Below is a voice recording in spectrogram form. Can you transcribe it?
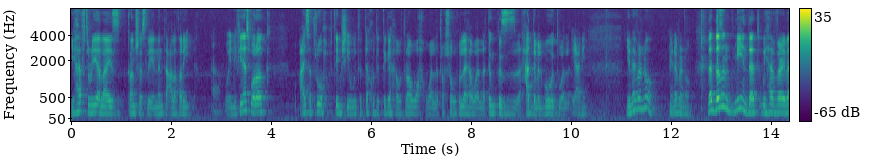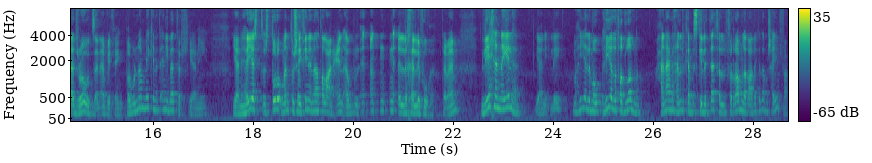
you have to realize consciously ان انت على طريق اه وان في ناس وراك عايزه تروح وتمشي وتاخد اتجاهها وتروح ولا تروح شغلها ولا تنقذ حد من الموت ولا يعني you never know you never know that doesn't mean that we have very bad roads and everything but we're not making it any better يعني يعني هي الطرق ما أنتم شايفين انها طالعة عين أو اللي خلفوها تمام؟ ليه إحنا ننيلها؟ يعني ليه؟ ما هي اللي مو... هي اللي فاضلة لنا. هنعمل هنركب بسكليتات في ال- في الرملة بعد كده مش هينفع.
